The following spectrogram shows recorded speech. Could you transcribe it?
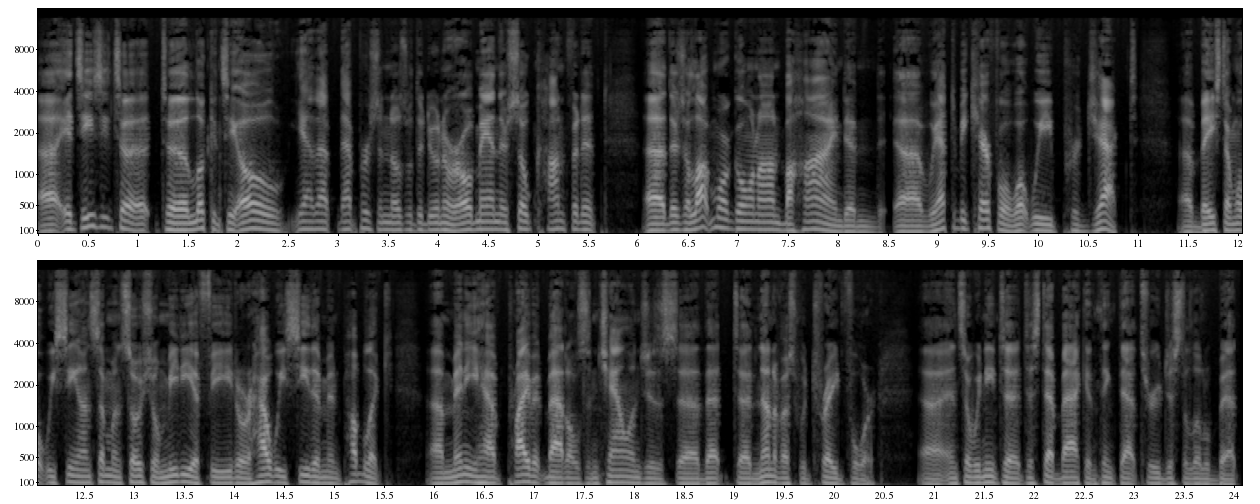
uh, it's easy to to look and see, oh yeah, that that person knows what they're doing, or oh man, they're so confident. Uh, there's a lot more going on behind, and uh, we have to be careful what we project uh, based on what we see on someone's social media feed or how we see them in public. Uh, many have private battles and challenges uh, that none of us would trade for. And so we need to, to step back and think that through just a little bit.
